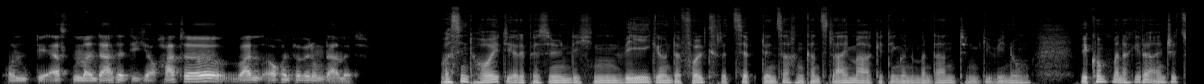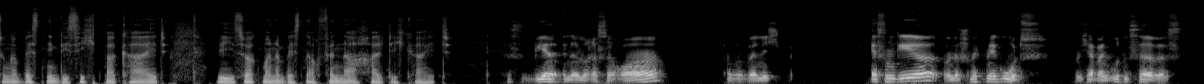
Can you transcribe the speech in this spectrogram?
Und die ersten Mandate, die ich auch hatte, waren auch in Verbindung damit. Was sind heute Ihre persönlichen Wege und Erfolgsrezepte in Sachen Kanzleimarketing und Mandantengewinnung? Wie kommt man nach Ihrer Einschätzung am besten in die Sichtbarkeit? Wie sorgt man am besten auch für Nachhaltigkeit? Das ist wie in einem Restaurant. Also wenn ich essen gehe und es schmeckt mir gut, und ich habe einen guten Service,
